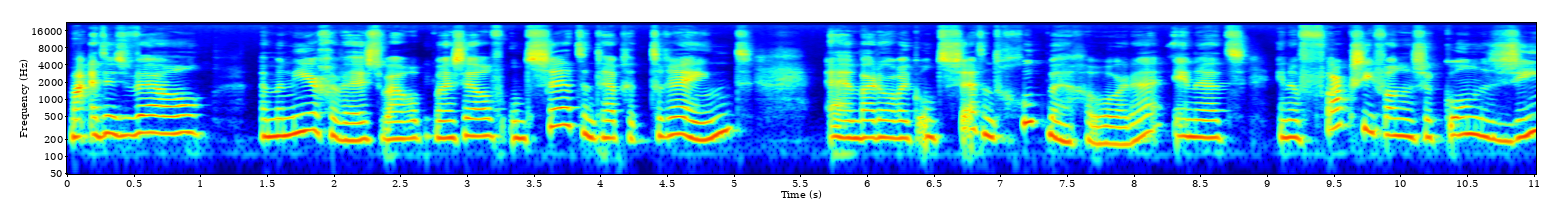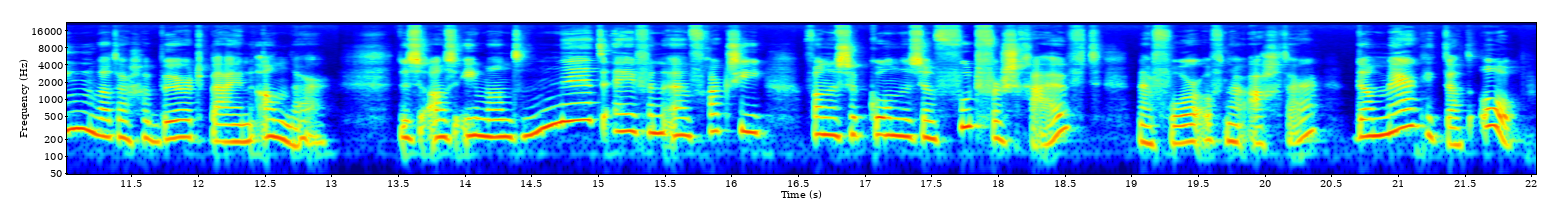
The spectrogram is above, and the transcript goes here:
maar het is wel een manier geweest waarop ik mijzelf ontzettend heb getraind. En waardoor ik ontzettend goed ben geworden in het in een fractie van een seconde zien wat er gebeurt bij een ander. Dus als iemand net even een fractie van een seconde zijn voet verschuift, naar voor of naar achter, dan merk ik dat op.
